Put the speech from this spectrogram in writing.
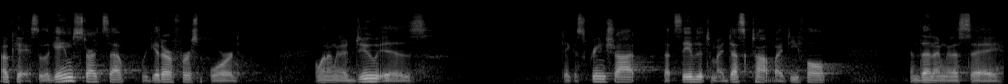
Okay, so the game starts up, we get our first board, and what I'm going to do is take a screenshot, that saves it to my desktop by default, and then I'm going to say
